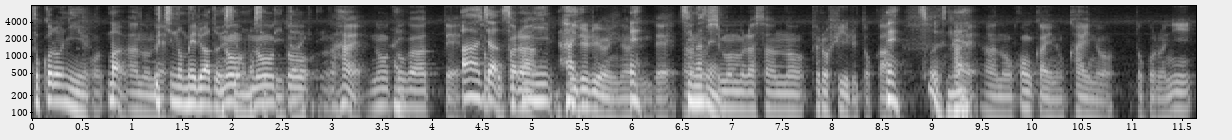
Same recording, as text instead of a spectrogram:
ところにお、まああのねうちのメールアドレスノも載せていただいて。ノート、はい、ノートがあって、あーじゃあそこから見れるようになるんで、えすいません。下村さんのプロフィールとか、えそうですね、はい、あの今回の回のところに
